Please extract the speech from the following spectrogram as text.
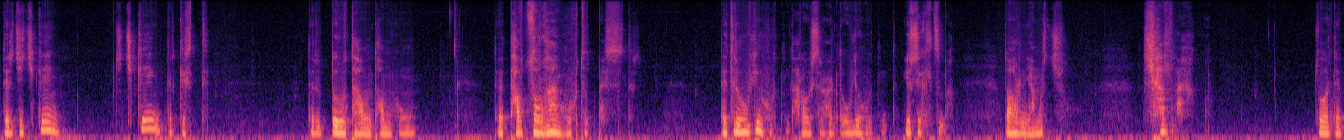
тэр жижигхэн жижигхэн тэр герт тэр 4 5 том хүн тэгээ 5 6 хүүхдүүд байсан. Тэгээ тэр өвлийн хүүтэнд 12 сар 20-нд өвлийн хүүтэнд 9 эхэлсэн байна. Доор нь ямар ч шал байх зүгээр тийм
